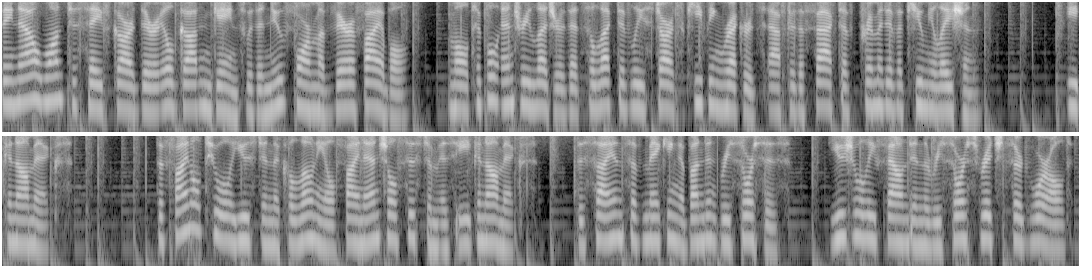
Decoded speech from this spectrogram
They now want to safeguard their ill-gotten gains with a new form of verifiable, multiple entry ledger that selectively starts keeping records after the fact of primitive accumulation. Economics The final tool used in the colonial financial system is economics, the science of making abundant resources, usually found in the resource-rich Third World,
